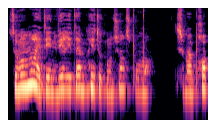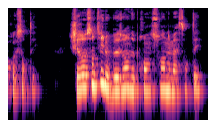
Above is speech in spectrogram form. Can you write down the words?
Ce moment a été une véritable prise de conscience pour moi, sur ma propre santé. J'ai ressenti le besoin de prendre soin de ma santé,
